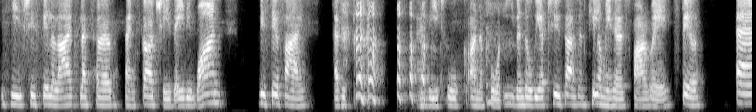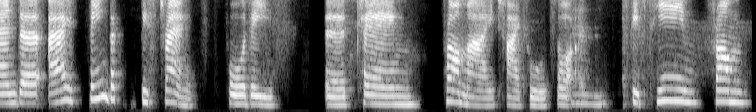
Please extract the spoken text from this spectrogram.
He, she's still alive, bless her. Thanks God, she's 81. We still fight every time. and we talk on the phone, even though we are 2,000 kilometers far away still. And uh, I think that the strength for this uh, came from my childhood. So mm. 15 from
